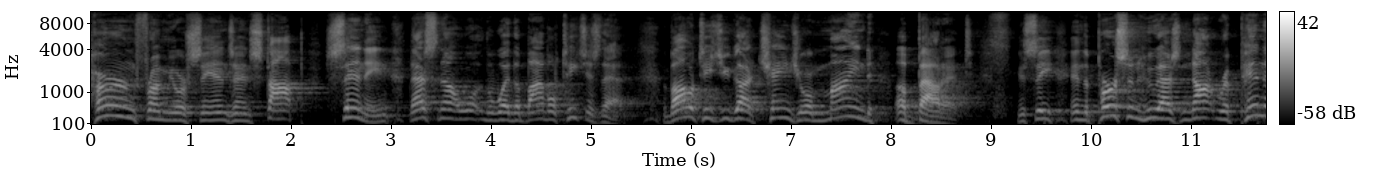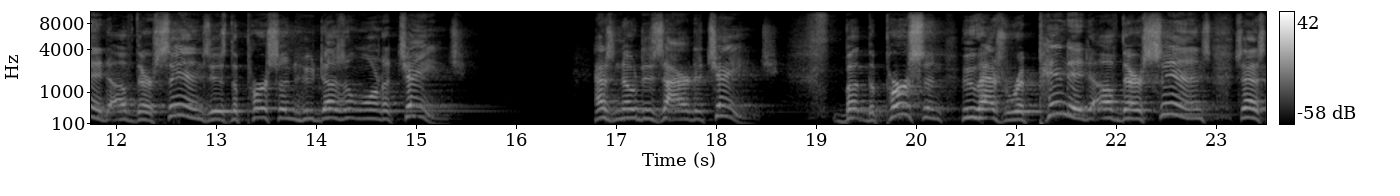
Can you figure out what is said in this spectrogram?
turn from your sins and stop sinning. That's not the way the Bible teaches that. The Bible teaches you got to change your mind about it. You see, and the person who has not repented of their sins is the person who doesn't want to change, has no desire to change. But the person who has repented of their sins says,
